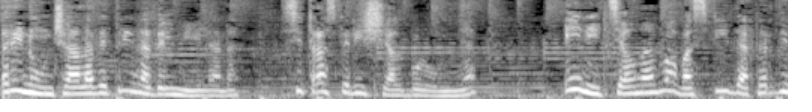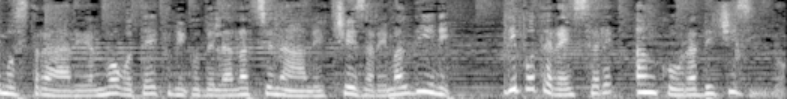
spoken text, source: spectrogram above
Rinuncia alla vetrina del Milan, si trasferisce al Bologna e inizia una nuova sfida per dimostrare al nuovo tecnico della nazionale, Cesare Maldini, di poter essere ancora decisivo.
